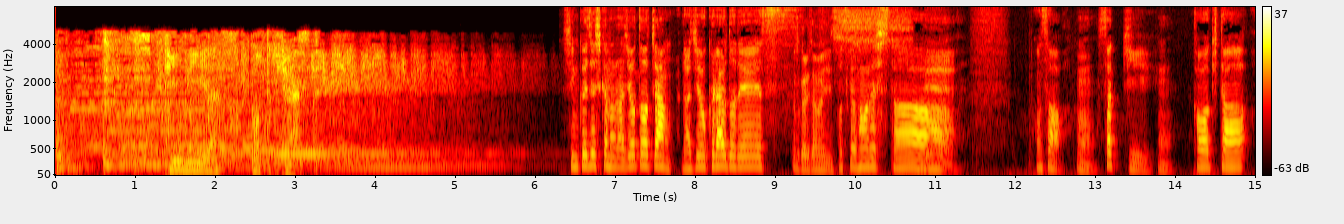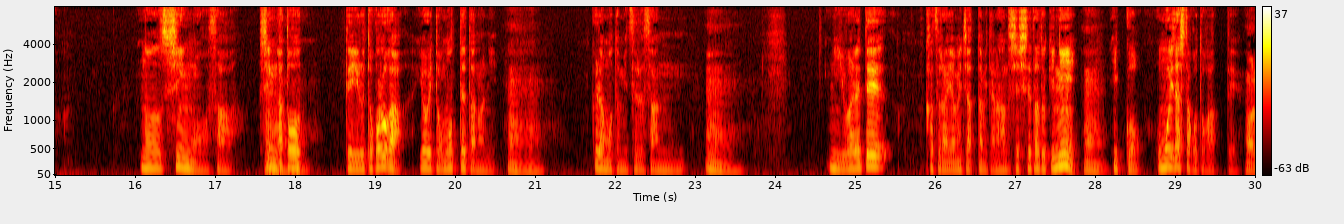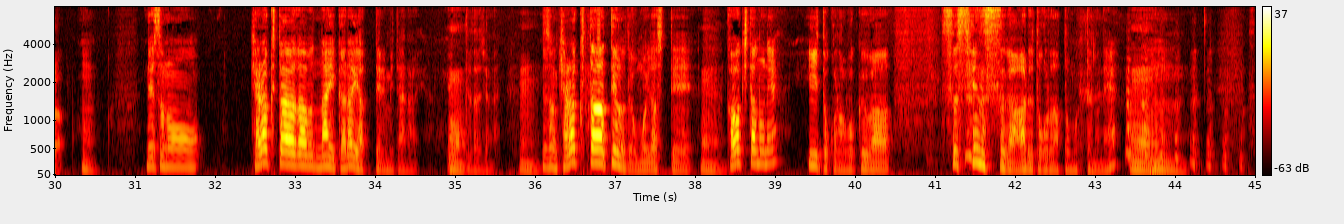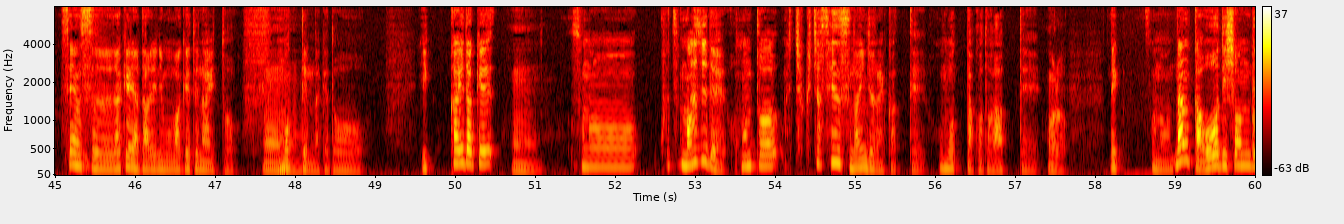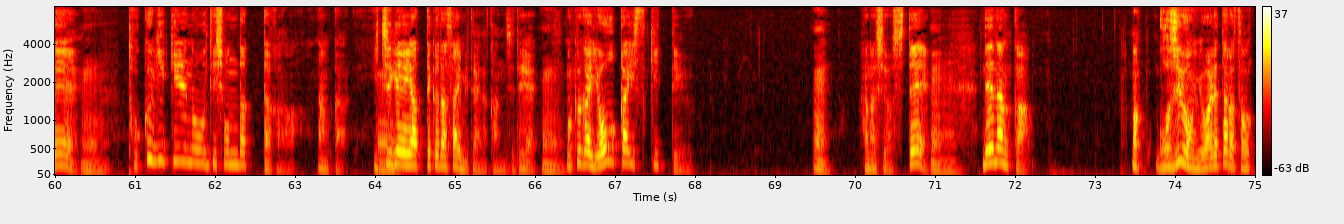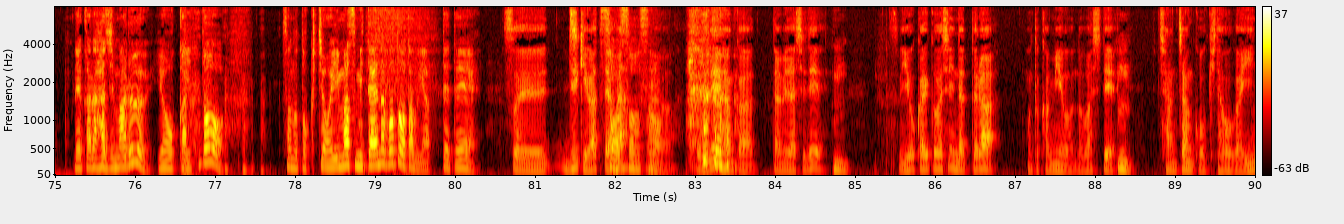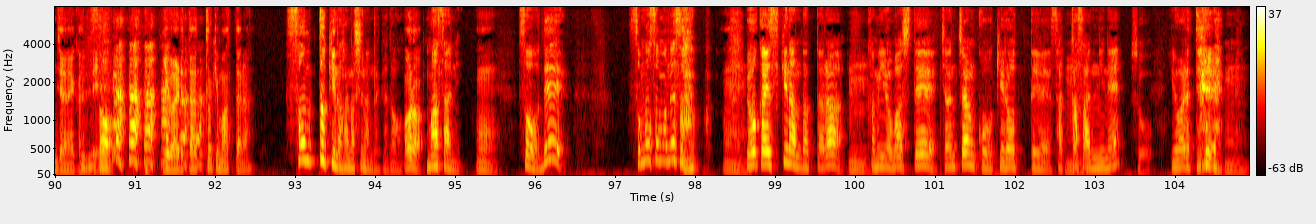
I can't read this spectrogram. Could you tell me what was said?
TBS ポッドキャス真空ジェシカのラジオ父ちゃんラジオクラウドです。お疲れ様です。お疲れ様でした、ねあのさうん。さっきうん。川北の芯をさ芯が通っているところが良いと思ってたのにうん倉本充さんうんうん。に言われてカツラ辞めちゃったみたいな話してた時にうん。一個思い出したことがあって、あら。うん、でそのキャラクターがないからやってるみたいな言ってたじゃない、うん。でそのキャラクターっていうので思い出してうん。川北のねいいところ僕はスセンスがあるところだと思ってるのね、ううん。ん、センスだけには誰にも負けてないと思ってんだけど一回だけうん。そのこいつマジで本当はめちゃくちゃセンスないんじゃないかって思ったことがあって。でそのなんかオーディションでうん。特技系のオーディションだったかな。なんか一芸やってくださいみたいな感じで、うん。僕が妖怪好きっていううん。話をして、うんでなんか、まあ、50音言われたらそれから始まる妖怪と その特徴を言いますみたいなことを多分やってて、そういう時期があったよな。そうそうそう。それでなんかダメ出しでうん。妖怪詳しいんだったらもっと髪を伸ばしてうん、ちゃんちゃんこを着た方がいいんじゃないかって言われた時もあったな。そん時の話なんだけどまさに。うん。そう。でそもそもねそのうん。妖怪好きなんだったら、うん。髪伸ばしてちゃんちゃんこを着ろって作家さんにね、そ言われて、ううん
